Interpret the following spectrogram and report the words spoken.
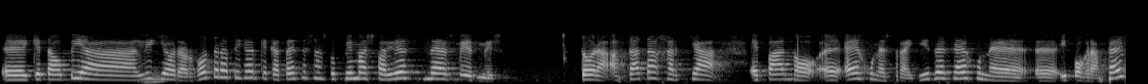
Ε, και τα οποία λίγη ώρα αργότερα πήγαν και κατέθεσαν στο τμήμα ασφαλείας της Νέας Μύρνης. Τώρα, αυτά τα χαρτιά επάνω ε, έχουν σφραγίδες, έχουν ε, υπογραφές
